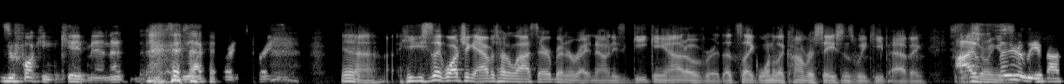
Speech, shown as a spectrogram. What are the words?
He's a fucking kid man. That, that's exactly right. It's crazy. Yeah. He's like watching avatar the last airbender right now and he's geeking out over it. That's like one of the conversations we keep having. I literally his... about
